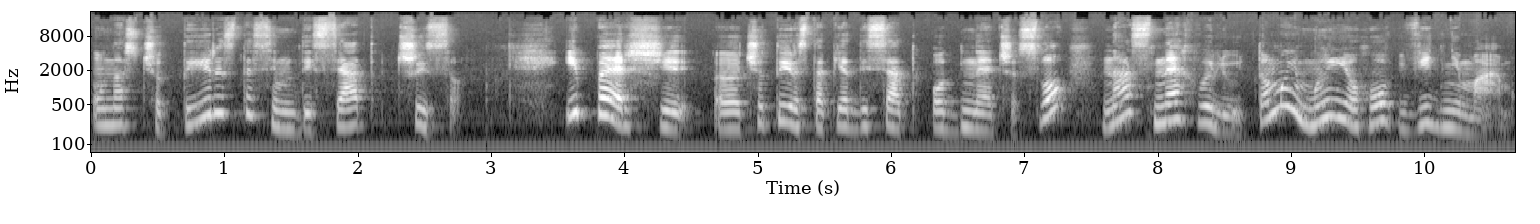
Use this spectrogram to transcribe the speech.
у нас 470 чисел. І перші е, 451 число нас не хвилюють, тому ми його віднімаємо.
